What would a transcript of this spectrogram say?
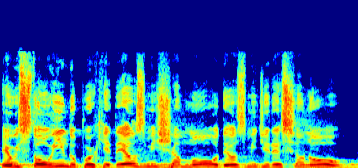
Eu estou indo porque Deus me chamou, Deus me direcionou."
